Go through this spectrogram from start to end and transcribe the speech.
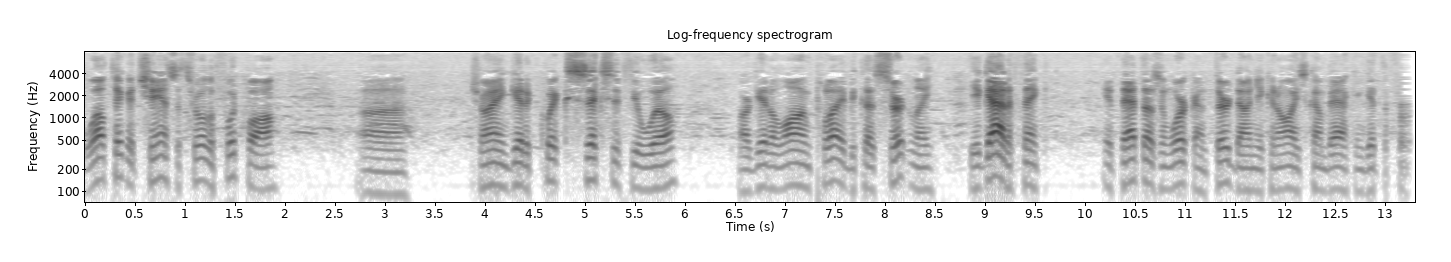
well take a chance to throw the football. Uh, try and get a quick six, if you will, or get a long play because certainly you got to think if that doesn't work on third down, you can always come back and get the first.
